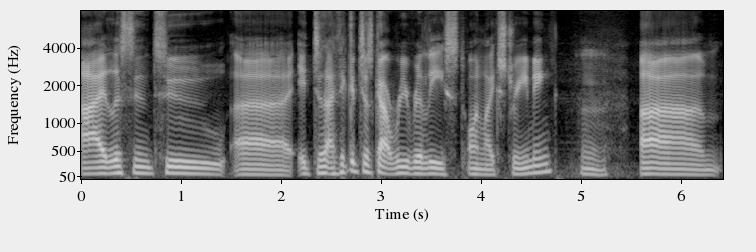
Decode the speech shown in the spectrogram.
I listened to uh, it. Just I think it just got re-released on like streaming. Um,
